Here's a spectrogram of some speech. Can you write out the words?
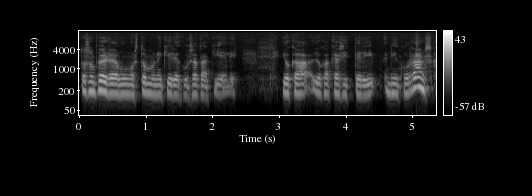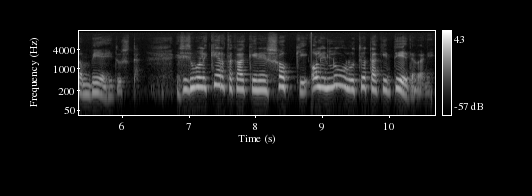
Tuossa on pöydällä muun muassa tuommoinen kirja kuin Sata kieli joka, joka käsitteli niin kuin Ranskan miehitystä. Ja siis mulla oli kertakaikkinen shokki. Olin luullut jotakin tietäväni.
